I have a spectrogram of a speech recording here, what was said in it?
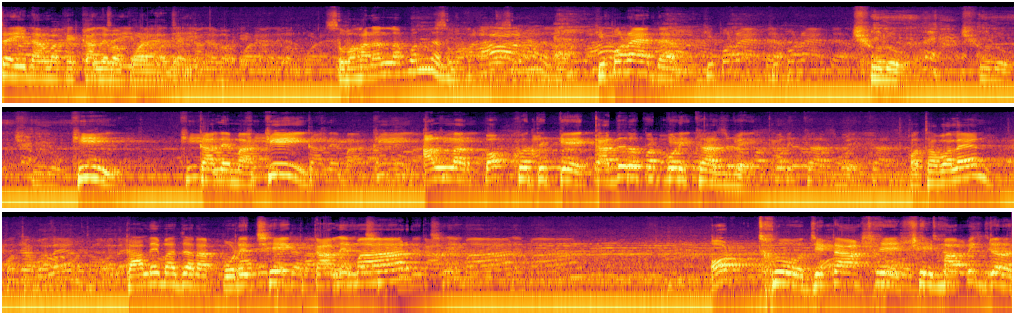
চাই না, আমাকে কালেমা পড়ায় দেন। সুবহানাল্লাহ বললেন? কি পড়ায় দেন? কি পড়ায় শুরু। শুরু কি? কালেমা কি? আল্লাহর পক্ষ থেকে কাদের উপর পরীক্ষা আসবে? কথা বলেন কথা বলেন? কালেমা যারা পড়েছে, কালেমার অর্থ যেটা আসে, সেই মাপিক যারা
